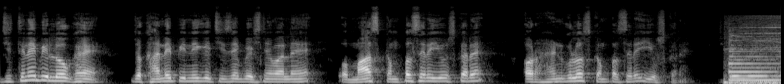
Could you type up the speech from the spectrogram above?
जितने भी लोग हैं जो खाने पीने की चीज़ें बेचने वाले हैं, वो मास्क कंपलसरी यूज़ करें और हैंड ग्लोव कंपलसरी यूज़ करें।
